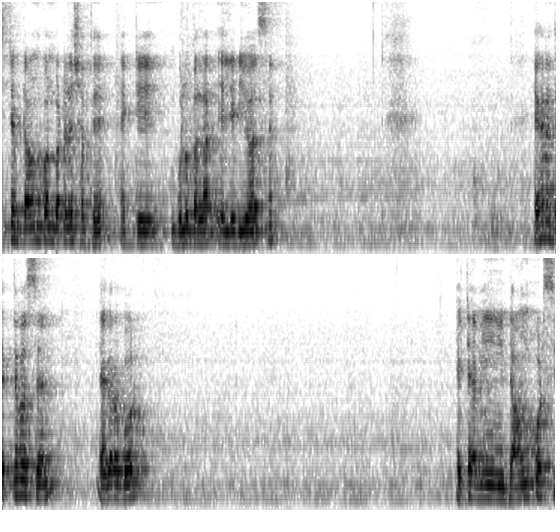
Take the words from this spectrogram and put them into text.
স্টেপ ডাউন কনভার্টারের সাথে একটি ব্লু কালার এলইডিও আছে। এখানে দেখতে পাচ্ছেন এগারো ভোল্ট এটা আমি ডাউন করছি,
